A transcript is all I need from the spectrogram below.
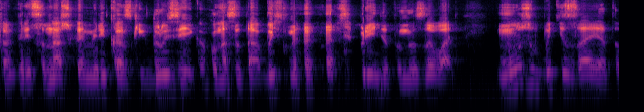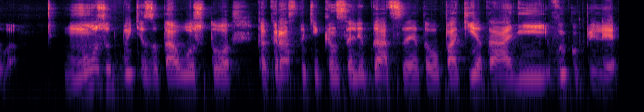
как говорится, наших американских друзей, как у нас это обычно принято называть. Может быть, из-за этого. Может быть из-за того, что как раз-таки консолидация этого пакета, они выкупили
